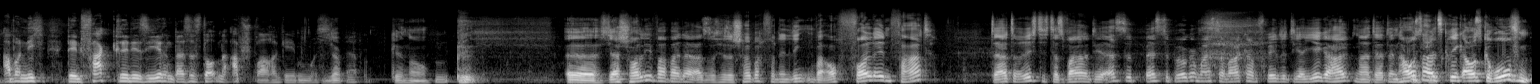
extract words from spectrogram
aber nicht den Fakt kritisieren, dass es dort eine Absprache geben muss. ja, genau. Äh, ja, Scholli war bei der, also Scholbach von den Linken war auch voll in Fahrt. Der hatte richtig, das war die erste beste Bürgermeisterwahlkampfrede, die er je gehalten hat. Er hat den Haushaltskrieg ausgerufen,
